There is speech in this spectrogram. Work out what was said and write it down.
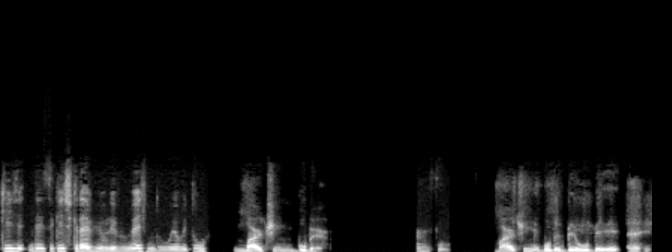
que, desse que escreve o livro mesmo, do Eu e Tu? Martin Buber. Ah, sim. Martin Buber, B-U-B-E-R.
